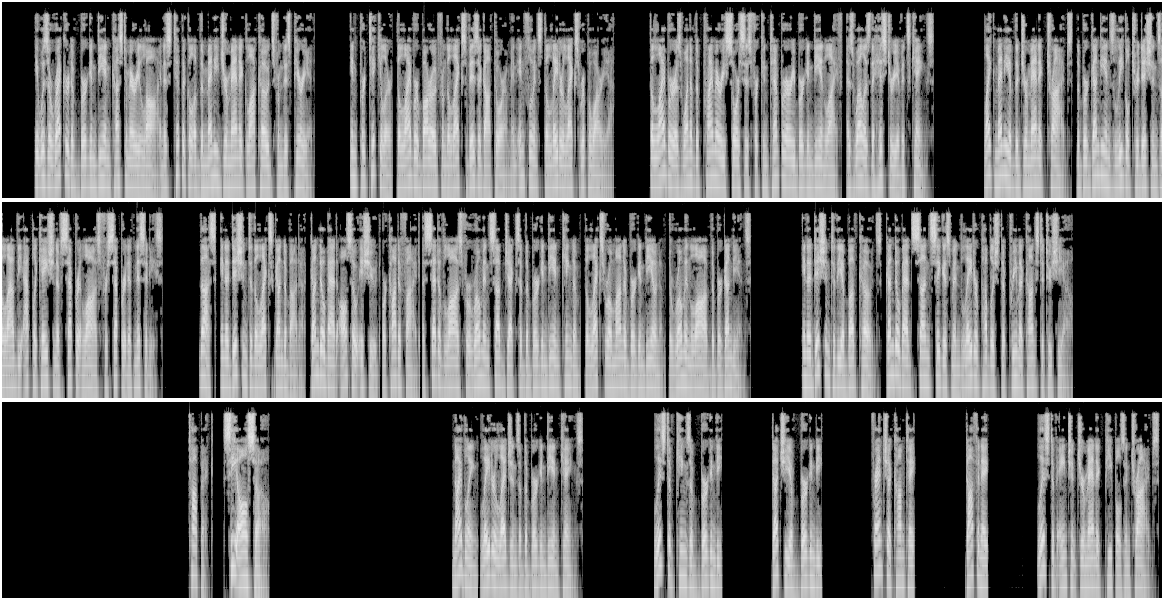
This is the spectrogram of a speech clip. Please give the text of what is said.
It was a record of Burgundian customary law and is typical of the many Germanic law codes from this period. In particular, the Liber borrowed from the Lex Visigothorum and influenced the later Lex Ripuaria. The Liber is one of the primary sources for contemporary Burgundian life, as well as the history of its kings. Like many of the Germanic tribes, the Burgundians' legal traditions allowed the application of separate laws for separate ethnicities. Thus, in addition to the Lex Gundobada, Gundobad also issued or codified a set of laws for Roman subjects of the Burgundian kingdom, the Lex Romana Burgundionum the Roman law of the Burgundians. In addition to the above codes, Gundobad's son Sigismund later published the Prima Constitutio. See also Nibelung later legends of the Burgundian kings. List of kings of Burgundy. Duchy of Burgundy. Franche-Comté Dauphiné. List of ancient Germanic peoples and tribes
